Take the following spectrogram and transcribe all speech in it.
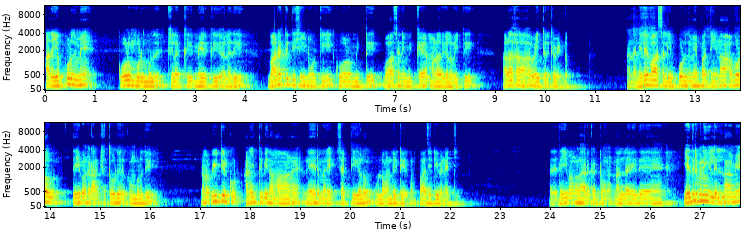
அதை எப்பொழுதுமே கோலம் போடும் பொழுது கிழக்கு மேற்கு அல்லது வடக்கு திசை நோக்கி கோலமிட்டு வாசனை மிக்க மலர்களை வைத்து அழகாக வைத்திருக்க வேண்டும். அந்த நிலைவாசல் எப்பொழுதுமே பார்த்திங்கன்னா அவ்வளவு தெய்வ கடாட்சத்தோடு இருக்கும் பொழுது நம்ம வீட்டிற்குள் அனைத்து விதமான நேர்மறை சக்திகளும் உள்ளே வந்துக்கிட்டே இருக்கும். பாசிட்டிவ் எனர்ஜி அது தெய்வங்களாக இருக்கட்டும் நல்ல இது எதிர்வினைகள் எல்லாமே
